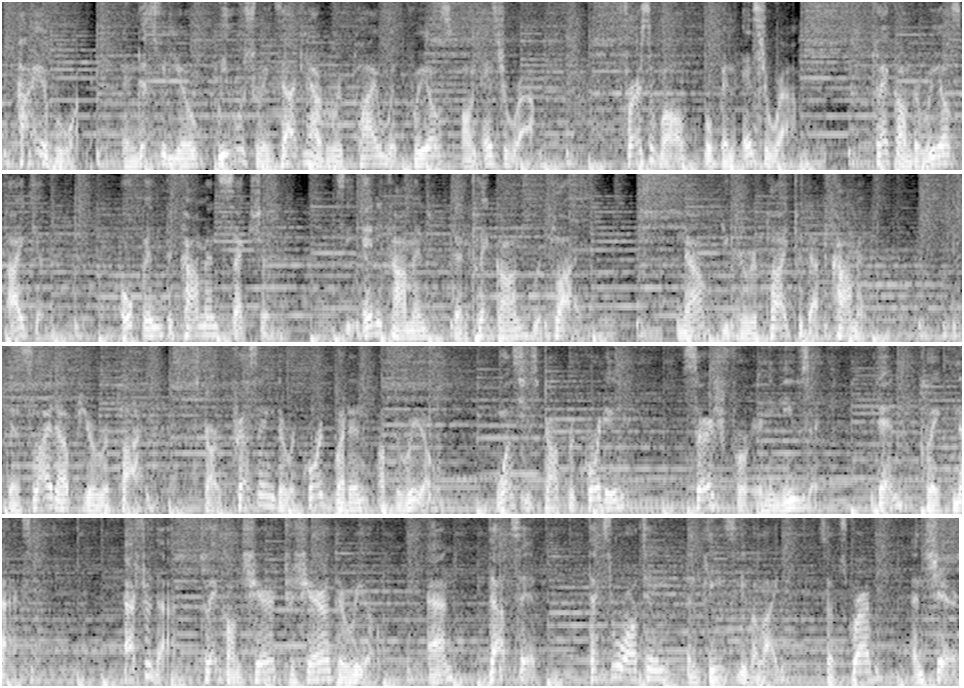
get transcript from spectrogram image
Hi everyone! In this video, we will show exactly how to reply with Reels on Instagram. First of all, open Instagram. Click on the Reels icon. Open the comments section. See any comment, then click on Reply. Now you can reply to that comment. Then slide up your reply. Start pressing the record button of the reel. Once you stop recording, search for any music. Then click Next. After that, click on Share to share the reel. And that's it. Thanks for watching and please leave a like, subscribe and share.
